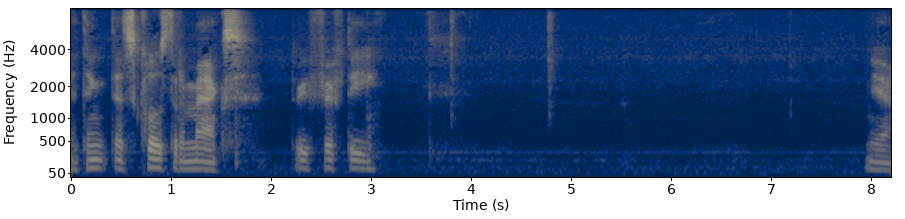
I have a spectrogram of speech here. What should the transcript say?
I think that's close to the max. 350. Yeah.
